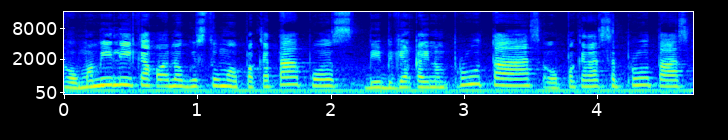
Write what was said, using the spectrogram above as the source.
O, mamili ka kung ano gusto mo. Pagkatapos, bibigyan kayo ng prutas. O, pagkatapos sa prutas,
